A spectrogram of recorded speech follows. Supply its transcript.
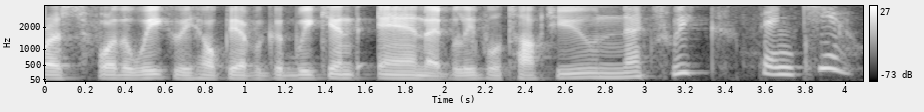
for us for the week. We hope you have a good weekend, and I believe we'll talk to you next week. Thank you.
